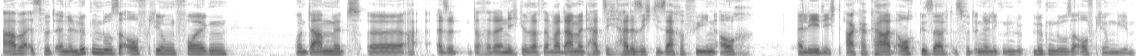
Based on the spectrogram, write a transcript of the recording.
aber es wird eine lückenlose Aufklärung folgen und damit, äh, also das hat er nicht gesagt, aber damit hat sich, hatte sich die Sache für ihn auch erledigt. AKK hat auch gesagt, es wird eine lückenlose Aufklärung geben.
